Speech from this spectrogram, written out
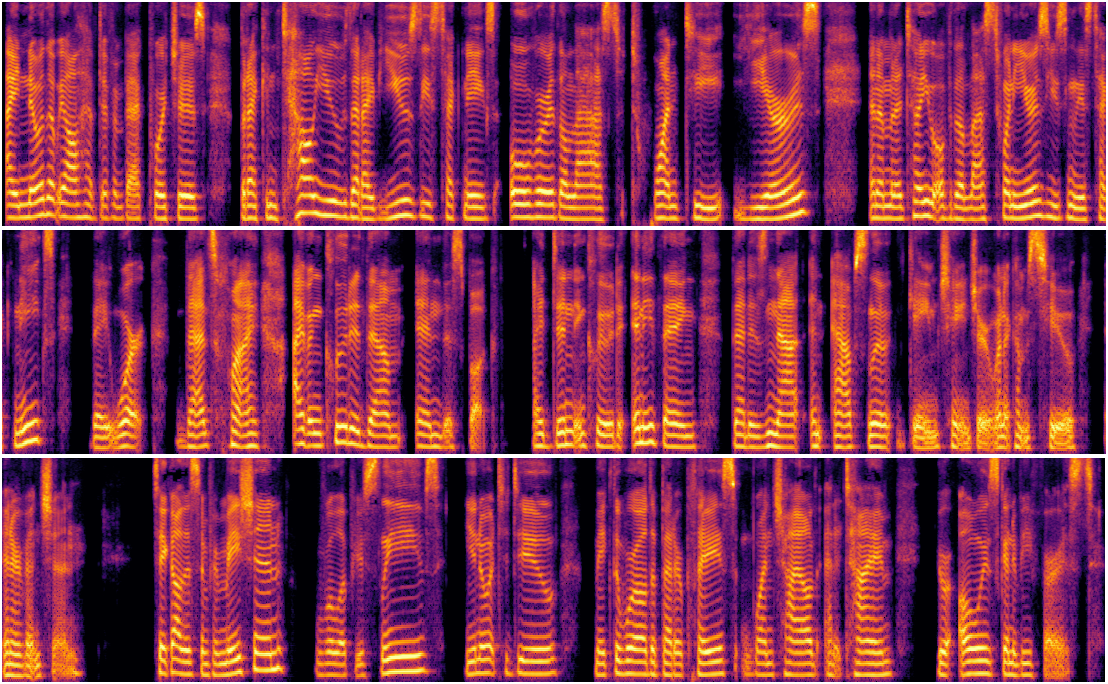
I know that we all have different back porches, but I can tell you that I've used these techniques over the last 20 years. And I'm going to tell you over the last 20 years using these techniques, they work. That's why I've included them in this book. I didn't include anything that is not an absolute game changer when it comes to intervention. Take all this information, roll up your sleeves. You know what to do make the world a better place, one child at a time. You're always going to be first.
